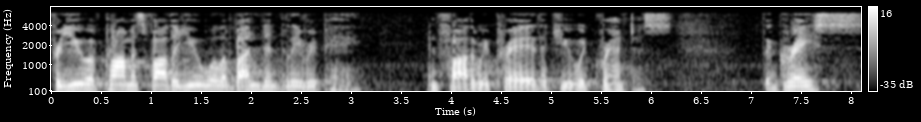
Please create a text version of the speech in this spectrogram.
For you have promised, Father, you will abundantly repay. And Father, we pray that you would grant us the grace,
